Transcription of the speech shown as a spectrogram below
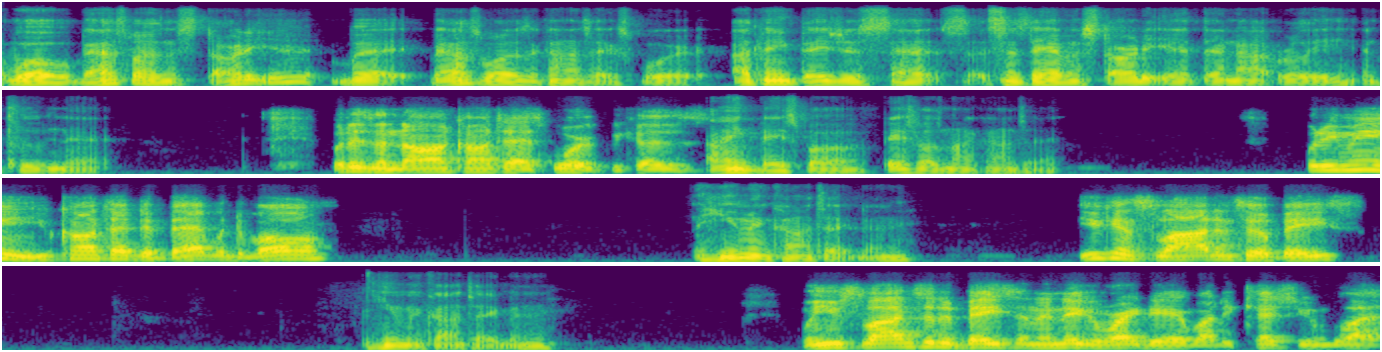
Well, basketball hasn't started yet, but basketball is a contact sport. I think they just said since they haven't started yet, they're not really including that. What is a non-contact sport? Because I think baseball, baseball is non-contact. What do you mean? You contact the bat with the ball? Human contact, Danny. You can slide into a base. Human contact, Danny. When you slide into the base and the nigga right there about to catch you and be like,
